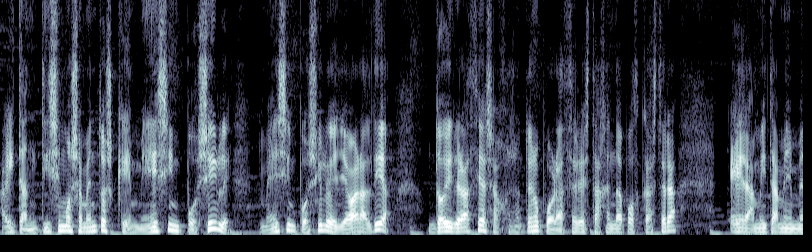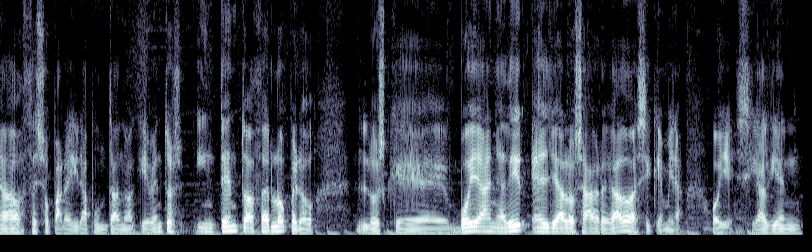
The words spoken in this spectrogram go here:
hay tantísimos eventos que me es imposible, me es imposible llevar al día. Doy gracias a José Antonio por hacer esta agenda podcastera. Él a mí también me ha dado acceso para ir apuntando aquí eventos. Intento hacerlo, pero los que voy a añadir, él ya los ha agregado, así que mira, oye, si alguien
